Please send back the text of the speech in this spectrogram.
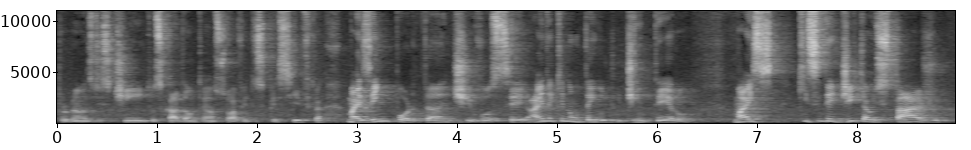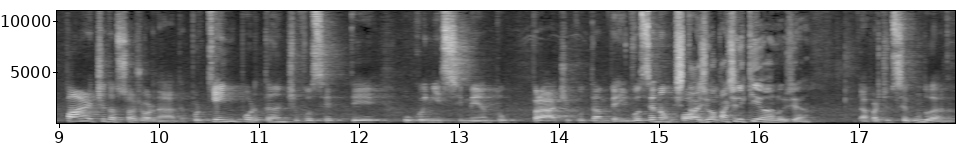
problemas distintos, cada um tem a sua vida específica, mas é importante você, ainda que não tenha o dia inteiro, mas que se dedique ao estágio parte da sua jornada, porque é importante você ter o conhecimento prático também. Você não Estagiou pode... a partir de que ano, já? A partir do segundo ano,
